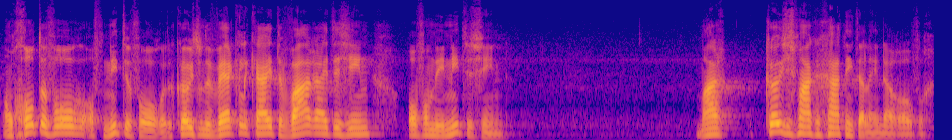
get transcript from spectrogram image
om God te volgen of niet te volgen. De keuze om de werkelijkheid, de waarheid te zien of om die niet te zien. Maar keuzes maken gaat niet alleen daarover.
